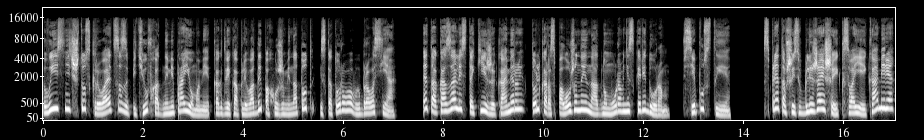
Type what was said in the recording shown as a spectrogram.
выяснить, что скрывается за пятью входными проемами, как две капли воды, похожими на тот, из которого выбралась я. Это оказались такие же камеры, только расположенные на одном уровне с коридором. Все пустые. Спрятавшись в ближайшей к своей камере,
